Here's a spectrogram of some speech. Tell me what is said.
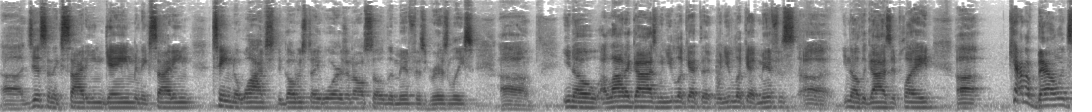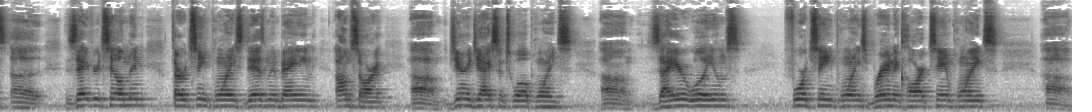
uh, just an exciting game, an exciting team to watch. The Golden State Warriors and also the Memphis Grizzlies. Uh, you know, a lot of guys when you look at the when you look at Memphis, uh, you know the guys that played. Uh, kind of balanced. Uh, Xavier Tillman, 13 points. Desmond Bane, I'm sorry. Um, Jaren Jackson, 12 points. Um, Ziaire Williams, 14 points. Brandon Clarke, 10 points. Uh,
